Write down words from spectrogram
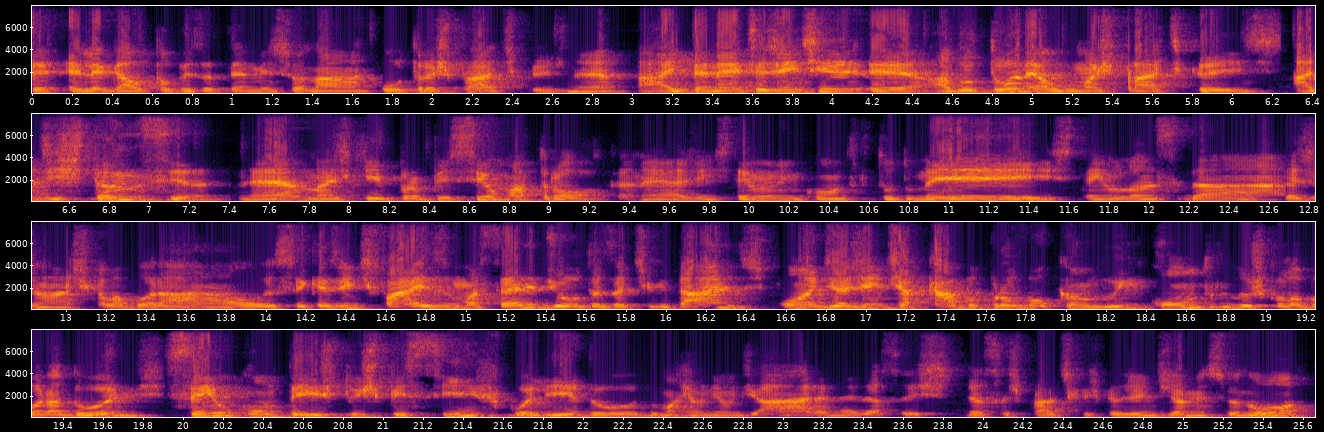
é legal talvez até mencionar outras práticas, né? A internet a gente é, adotou né, algumas práticas à distância, né? Mas que propiciam uma troca, né? A gente tem um encontro todo mês, tem o lance da, da ginástica laboral. Eu sei que a gente faz uma série de outras atividades onde a gente acaba provocando o encontro dos colaboradores sem o contexto específico ali do, de uma reunião diária, né? Dessas, dessas práticas que a gente já mencionou,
